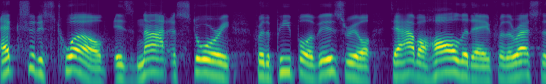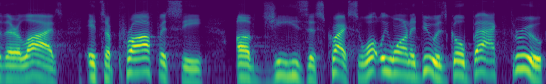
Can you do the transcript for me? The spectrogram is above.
Exodus 12 is not a story for the people of Israel to have a holiday for the rest of their lives. It's a prophecy of Jesus Christ. So what we want to do is go back through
